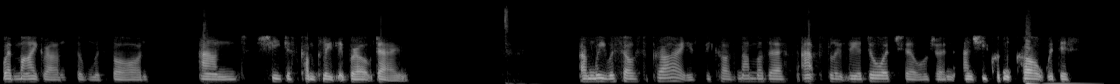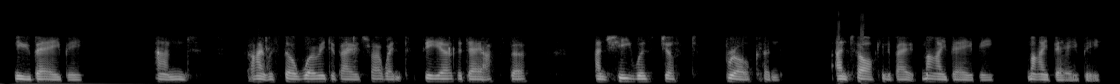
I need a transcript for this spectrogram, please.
when my grandson was born, and she just completely broke down. And we were so surprised because my mother absolutely adored children and she couldn't cope with this new baby. And I was so worried about her. I went to see her the day after and she was just broken and talking about my baby, my baby.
